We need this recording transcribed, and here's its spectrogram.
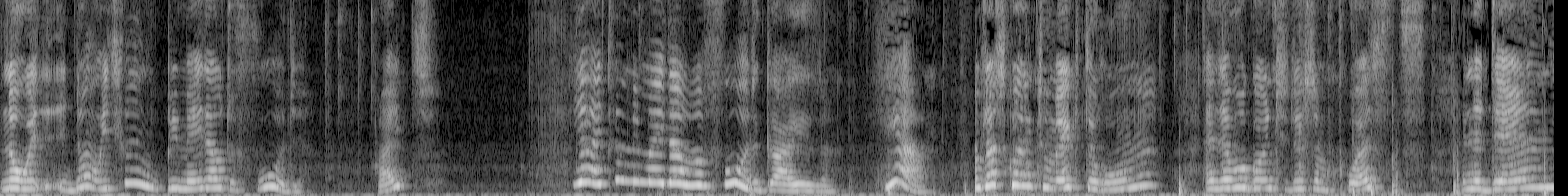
No, it, no, it can be made out of wood, right? Yeah, it can be made out of wood, guys. Yeah. I'm just going to make the room, and then we're going to do some quests. And at the end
